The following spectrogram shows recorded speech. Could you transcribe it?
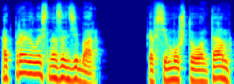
отправилась на Занзибар, Ко всему, что он там,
